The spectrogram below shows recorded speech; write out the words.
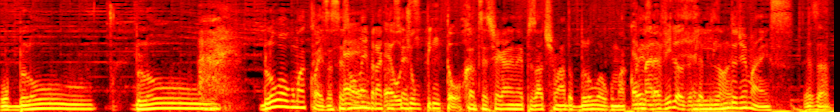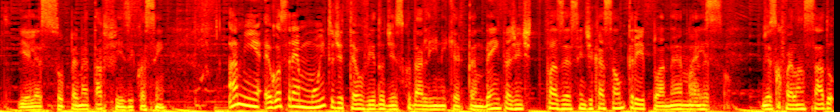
O Blue. Blue. Ai. Blue alguma coisa. Vocês é, vão lembrar quando É o de um pintor. Quando vocês chegarem no episódio chamado Blue alguma coisa. É maravilhoso esse é episódio. lindo demais. Exato. E ele é super metafísico, assim. A minha, eu gostaria muito de ter ouvido o disco da Lineker também, pra gente fazer essa indicação tripla, né? Mas o disco foi lançado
